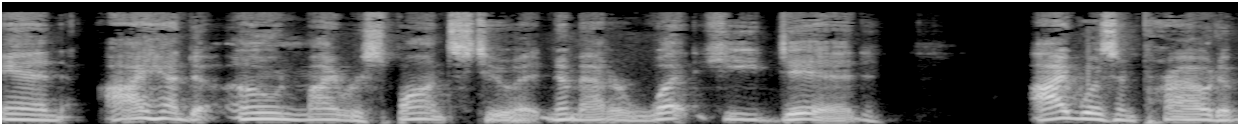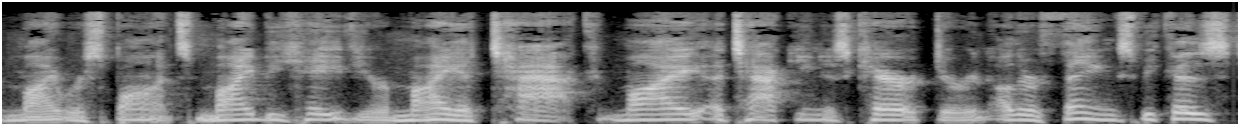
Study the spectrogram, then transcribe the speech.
And I had to own my response to it, no matter what he did. I wasn't proud of my response, my behavior, my attack, my attacking his character and other things because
